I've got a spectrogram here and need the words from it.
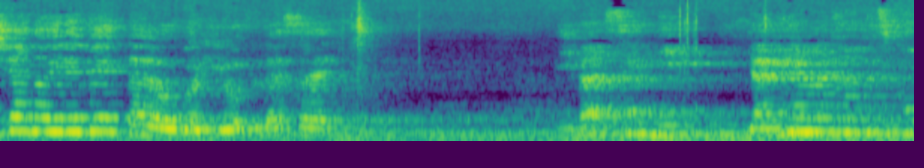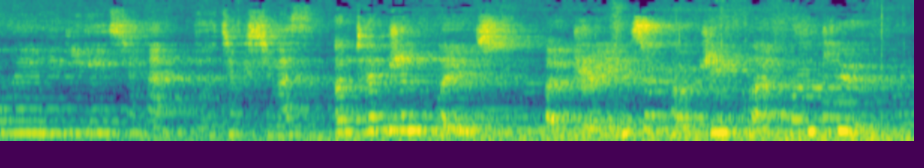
ちらのエレベーターをご利用ください2番線に八木山動物公園行き電車が到着します Attention please, a train is approaching platform 2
